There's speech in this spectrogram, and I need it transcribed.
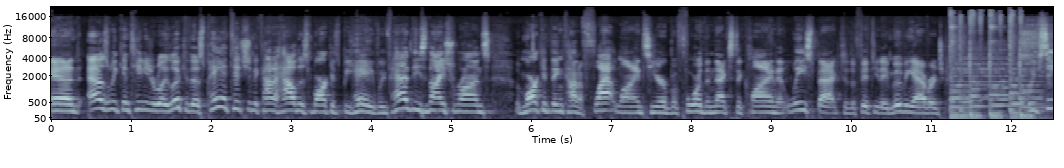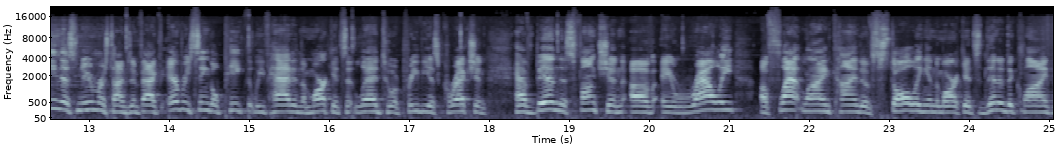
And as we continue to really look at this, pay attention to kind of how this market's behaved. We've had these nice runs. The market then kind of flatlines here before the next decline, at least back to the 50 day moving average. We've seen this numerous times. In fact, every single peak that we've had in the markets that led to a previous correction have been this function of a rally a flat line kind of stalling in the markets, then a decline.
